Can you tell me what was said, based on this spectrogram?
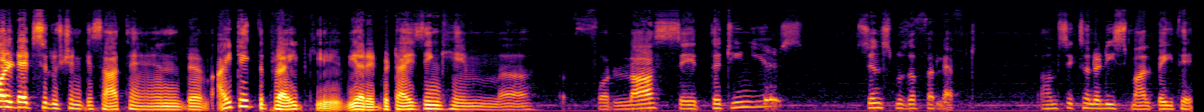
آل ڈیٹ سولوشن کے ساتھ ہیں اینڈ آئی ٹیک دا پرائڈ کہ وی آر ایڈورٹائزنگ ہم فار لاسٹ سے thirteen years since Muzaffar left ہم سکس ہنڈریڈ ایسٹ مال پہ ہی تھے۔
